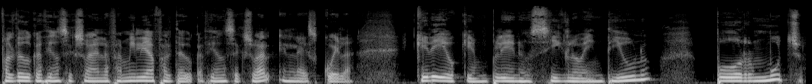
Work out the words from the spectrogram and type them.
Falta educación sexual en la familia, falta educación sexual en la escuela. Creo que en pleno siglo XXI, por mucho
